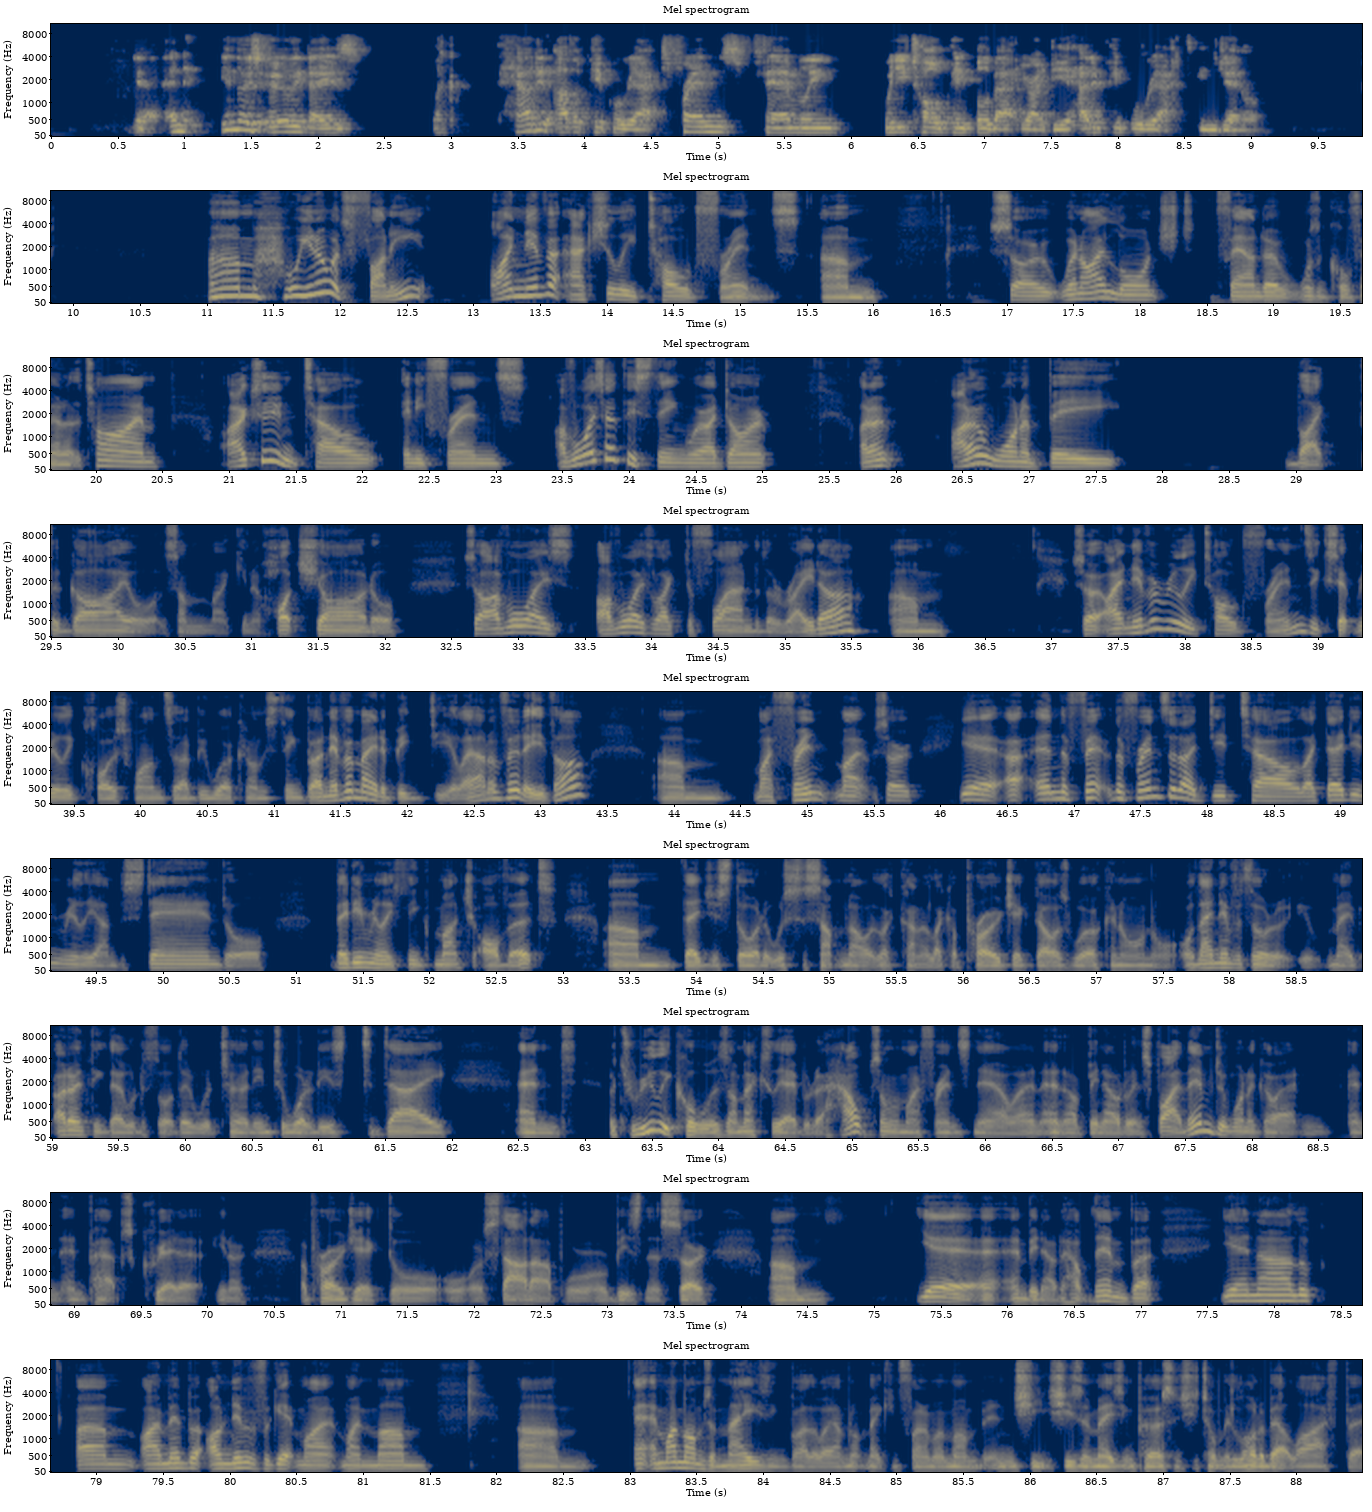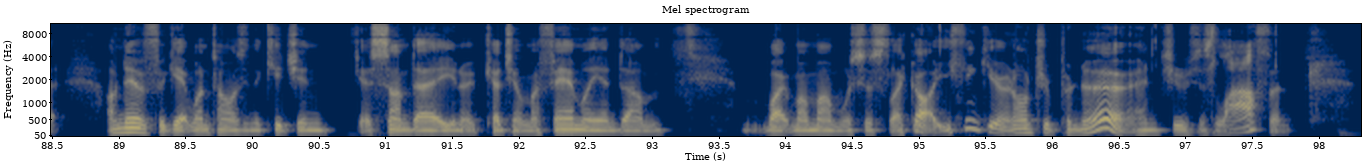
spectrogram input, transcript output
Yeah, and in those early days, like how did other people react? Friends, family, when you told people about your idea, how did people react in general? Um, well, you know what's funny? I never actually told friends. Um, so when I launched Foundr, wasn't called Foundr at the time. I actually didn't tell any friends. I've always had this thing where I don't, I don't, I don't want to be like the guy or some like you know hot shot or so I've always I've always liked to fly under the radar. Um, so I never really told friends, except really close ones, that I'd be working on this thing. But I never made a big deal out of it either. Um, my friend, my so yeah, uh, and the the friends that I did tell, like they didn't really understand or they didn't really think much of it. Um, they just thought it was just something I was like kind of like a project I was working on, or, or they never thought it, maybe. I don't think they would have thought they would turn into what it is today. And what's really cool is I'm actually able to help some of my friends now, and, and I've been able to inspire them to want to go out and, and, and perhaps create a you know a project or or a startup or, or a business. So, um, yeah, and being able to help them. But yeah, nah, look, um, I remember I'll never forget my my mum. Um, and my mum's amazing, by the way. I'm not making fun of my mum, and she she's an amazing person. She taught me a lot about life. But I'll never forget one time I was in the kitchen a Sunday, you know, catching up with my family, and um, like my mum was just like, "Oh, you think you're an entrepreneur?" and she was just laughing,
